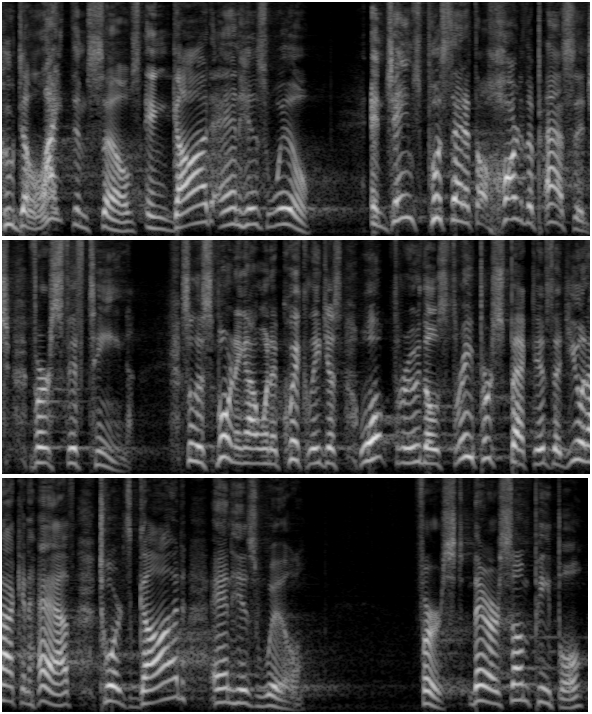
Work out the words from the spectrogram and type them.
who delight themselves in God and His will. And James puts that at the heart of the passage, verse 15. So this morning, I want to quickly just walk through those three perspectives that you and I can have towards God and His will. First, there are some people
